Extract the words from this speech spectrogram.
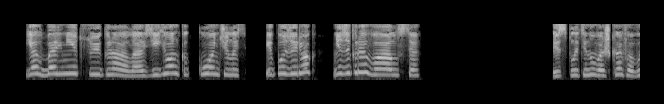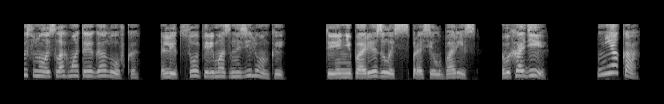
Я в больницу играла, а зиенка кончилась, и пузырек не закрывался. Из платяного шкафа высунулась лохматая головка. Лицо перемазано зеленкой. «Ты не порезалась?» — спросил Борис. «Выходи!» «Нека!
